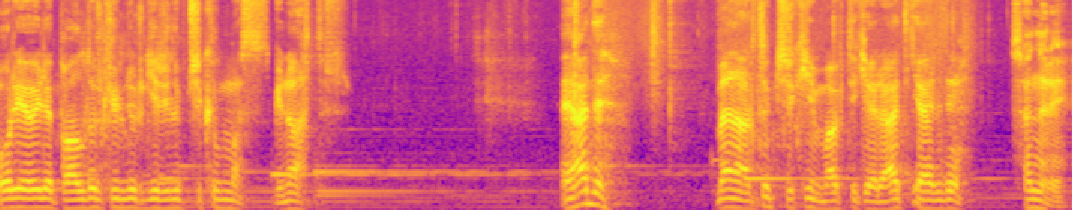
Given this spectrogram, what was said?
Oraya öyle paldır küldür girilip çıkılmaz. Günahtır. E hadi. Ben artık çıkayım. Vakti kerahat geldi. Sen nereye?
